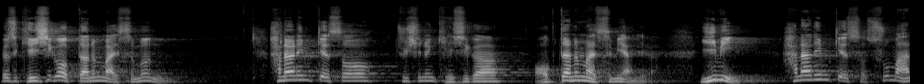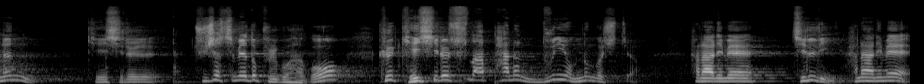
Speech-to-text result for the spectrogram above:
그래서 계시가 없다는 말씀은 하나님께서 주시는 계시가 없다는 말씀이 아니라 이미 하나님께서 수많은 계시를 주셨음에도 불구하고 그 계시를 수납하는 눈이 없는 것이죠. 하나님의 진리, 하나님의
